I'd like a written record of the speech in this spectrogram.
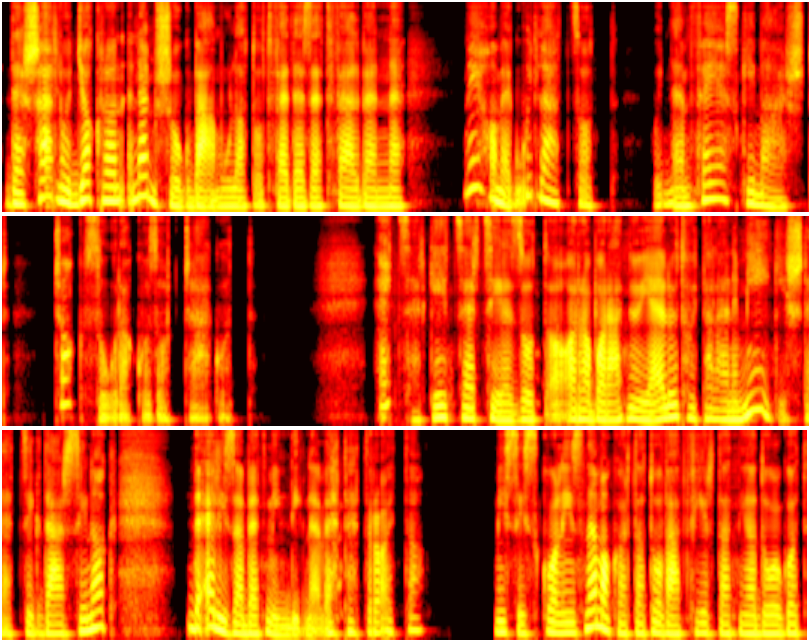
de Charlotte gyakran nem sok bámulatot fedezett fel benne, néha meg úgy látszott, hogy nem fejez ki mást, csak szórakozottságot. Egyszer-kétszer célzott arra barátnője előtt, hogy talán mégis tetszik Darcynak, de Elizabeth mindig nevetett rajta. Mrs. Collins nem akarta tovább firtatni a dolgot,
